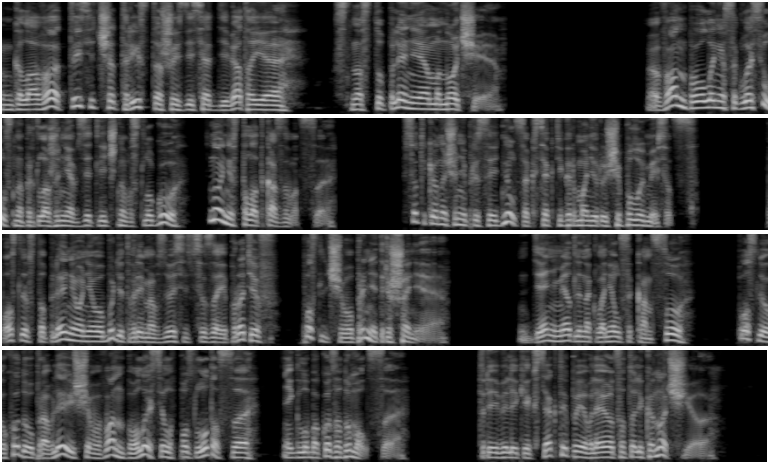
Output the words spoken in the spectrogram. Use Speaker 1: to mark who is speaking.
Speaker 1: Глава 1369. С наступлением ночи. Ван Буэлэ не согласился на предложение взять личного слугу, но не стал отказываться. все таки он еще не присоединился к секте гармонирующий полумесяц. После вступления у него будет время взвесить все за и против, после чего принять решение. День медленно клонился к концу. После ухода управляющего Ван Буэлэ сел в поз лотоса и глубоко задумался. Три великих секты появляются только ночью.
